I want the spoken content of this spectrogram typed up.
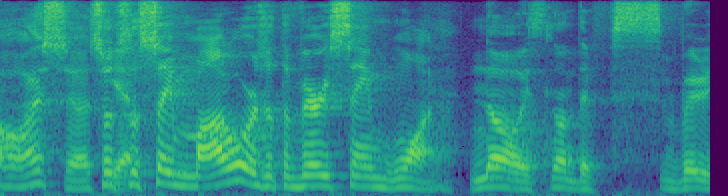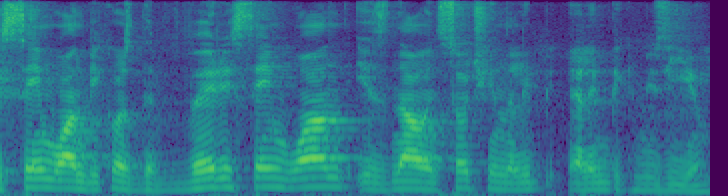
Oh, I see. So it's the same model or is it the very same one? No, it's not the very same one because the very same one is now in Sochi in the Olymp- Olympic Museum.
